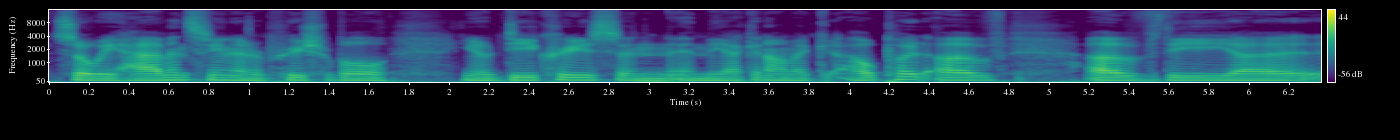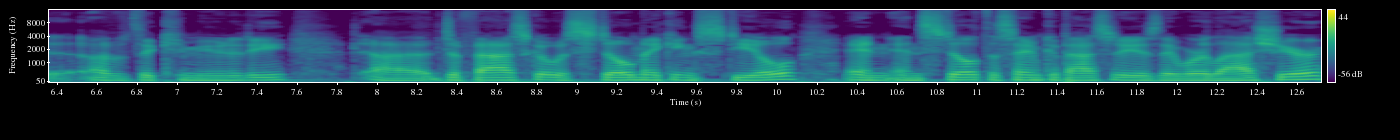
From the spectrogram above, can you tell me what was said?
So we haven't seen an appreciable you know decrease in in the economic output of of the uh, of the community. Uh, Dofasco is still making steel and, and still at the same capacity as they were last year,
